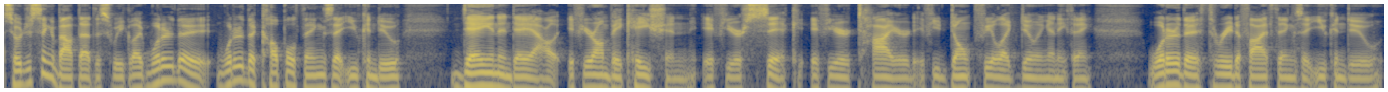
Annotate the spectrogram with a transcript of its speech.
So just think about that this week. Like what are the what are the couple things that you can do day in and day out if you're on vacation, if you're sick, if you're tired, if you don't feel like doing anything? What are the 3 to 5 things that you can do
